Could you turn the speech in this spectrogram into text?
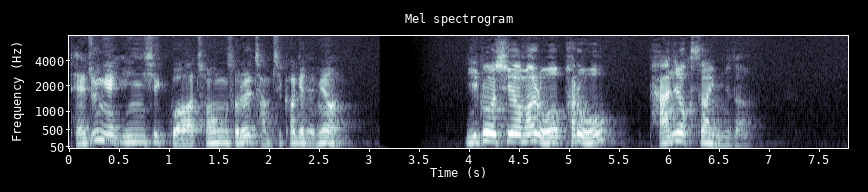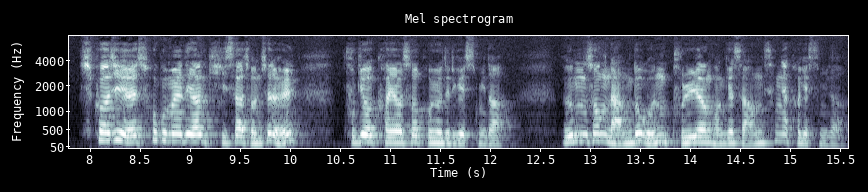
대중의 인식과 정서를 잠식하게 되면 이것이야말로 바로 반역사입니다. 시화지의 소금에 대한 기사 전체를 구격하여서 보여드리겠습니다. 음성 낭독은 불량 관계상 생략하겠습니다.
